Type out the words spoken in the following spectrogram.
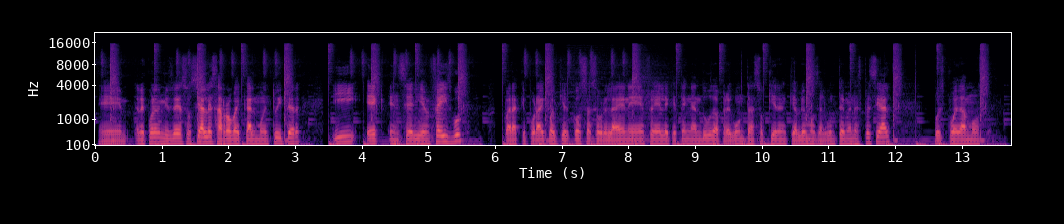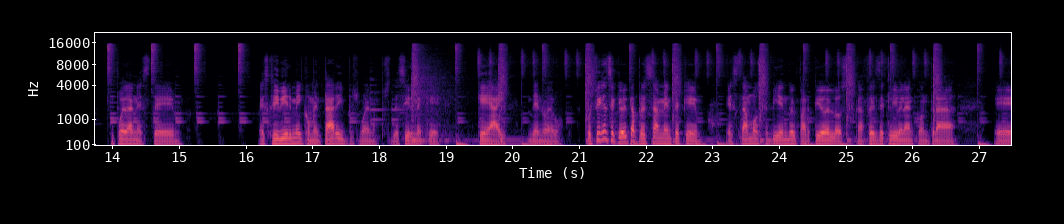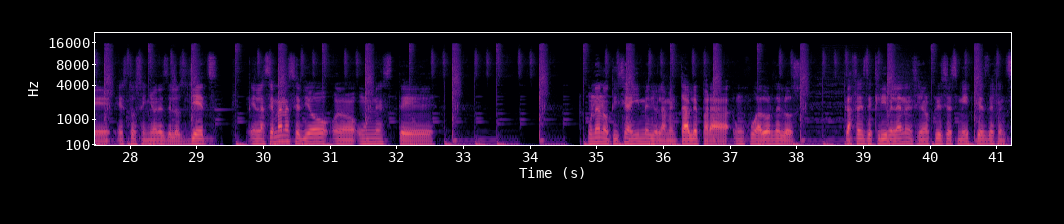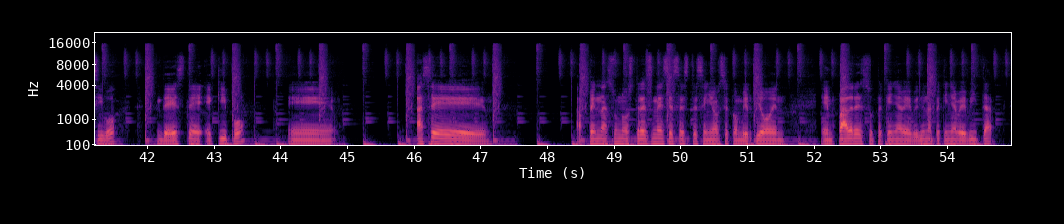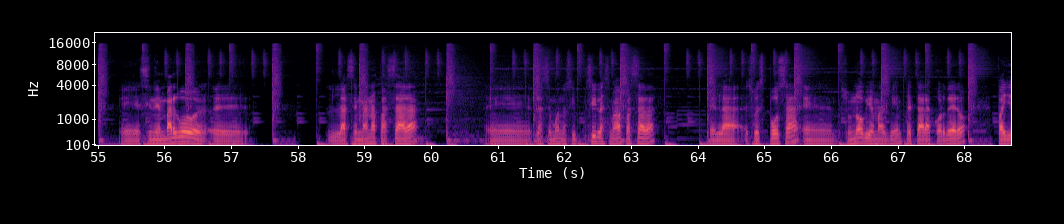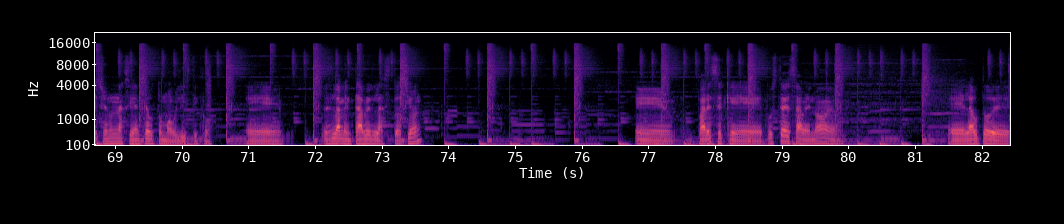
Eh, recuerden mis redes sociales, arroba calmo en Twitter y en serie en Facebook, para que por ahí cualquier cosa sobre la NFL que tengan duda, preguntas o quieren que hablemos de algún tema en especial, pues podamos, puedan este, escribirme y comentar y pues bueno, pues decirme qué, hay de nuevo. Pues fíjense que ahorita precisamente que estamos viendo el partido de los Cafés de Cleveland contra eh, estos señores de los Jets. En la semana se dio uh, un este una noticia ahí medio lamentable para un jugador de los Cafés de Cleveland, el señor Chris Smith, que es defensivo de este equipo. Eh, hace apenas unos tres meses este señor se convirtió en, padre de su pequeña bebé, de una pequeña bebita. Eh, sin embargo, eh, la semana pasada, la, bueno, sí, sí, la semana pasada, su esposa, su novia más bien, Petara Cordero, falleció en un accidente automovilístico es lamentable la situación. Eh, parece que, pues ustedes saben, ¿no? El auto de,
